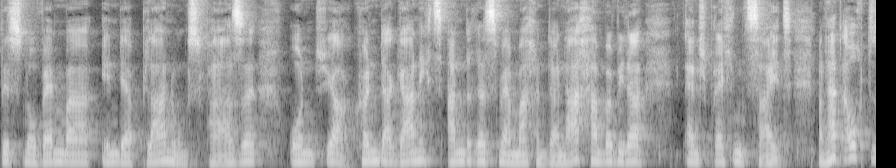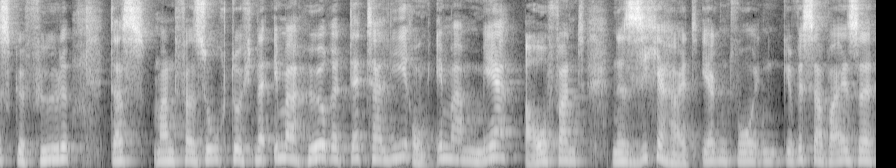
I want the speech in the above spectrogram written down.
bis November in der Planungsphase und ja, können da gar nichts anderes mehr machen. Danach haben wir wieder entsprechend Zeit. Man hat auch das Gefühl, dass man versucht, durch eine immer höhere Detaillierung, immer mehr Aufwand, eine Sicherheit irgendwo in gewisser Weise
